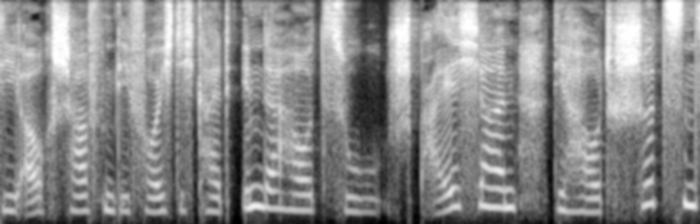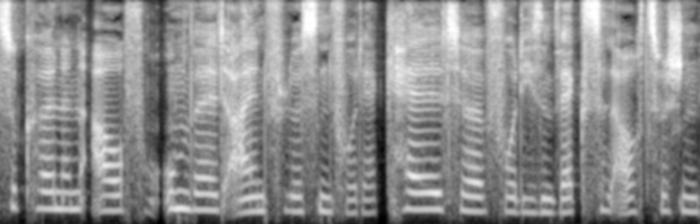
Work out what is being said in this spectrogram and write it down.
die auch schaffen, die Feuchtigkeit in der Haut zu speichern, die Haut schützen zu können, auch vor Umwelteinflüssen, vor der Kälte, vor diesem Wechsel auch zwischen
